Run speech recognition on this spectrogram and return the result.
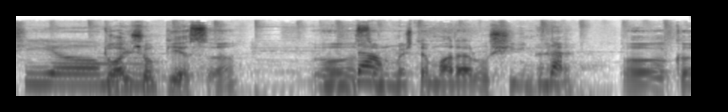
Și, um... Tu ai și o piesă, uh, da. se numește Marea Rușine. Da. Uh, că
